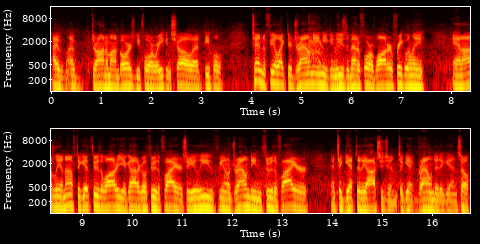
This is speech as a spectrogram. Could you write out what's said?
I've I've drawn them on boards before where you can show that people tend to feel like they're drowning. You can use the metaphor of water frequently. And oddly enough, to get through the water, you got to go through the fire. So you leave, you know, drowning through the fire and to get to the oxygen, to get grounded again. So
